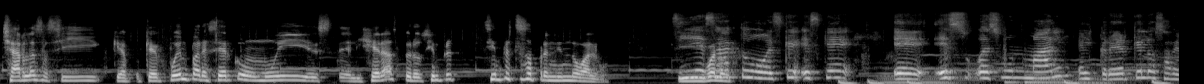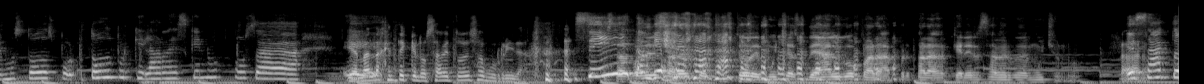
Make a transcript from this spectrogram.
charlas así que, pueden parecer como muy este, ligeras, pero siempre, siempre estás aprendiendo algo. Sí, exacto. es que, es, que eh, es, es, un mal el creer que lo sabemos todos por todo, porque la verdad es que no. O sea. Y además la eh, gente que lo sabe todo es aburrida. Sí, también. Saber de muchas, de algo para, para querer saber de mucho, ¿no? Exacto,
